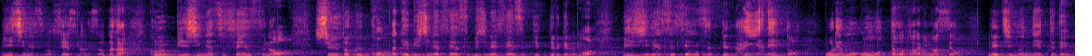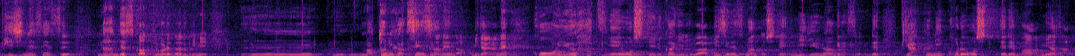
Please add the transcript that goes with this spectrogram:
ビジネスのセンスなんですよ。だからこのビジネスセンスの習得こんだけビジネスセンスビジネスセンスって言ってるけどもビジネスセンスってなんやねんと俺も思ったことありますよ。ね自分で言っててビジネスセンス何ですかって言われた時にうーんまあとにかくセンスがねえんだみたいなね。こういう発言をしている限りはビジネスマンとして二流なわけですよ。で逆にこれを知ってれば皆さん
